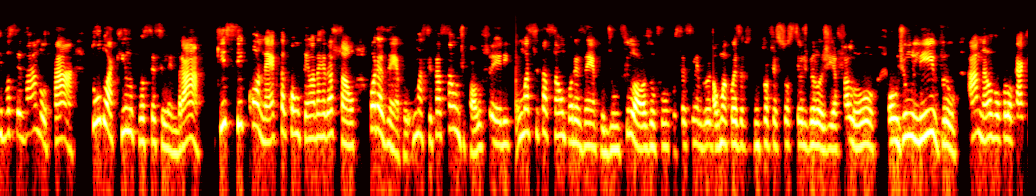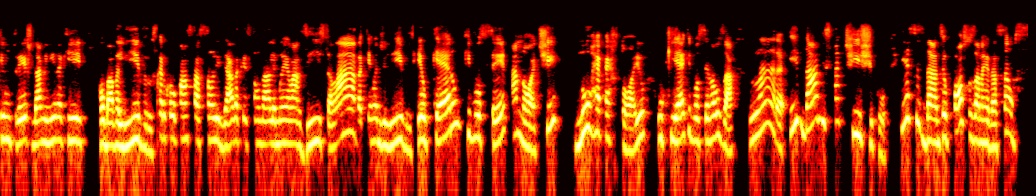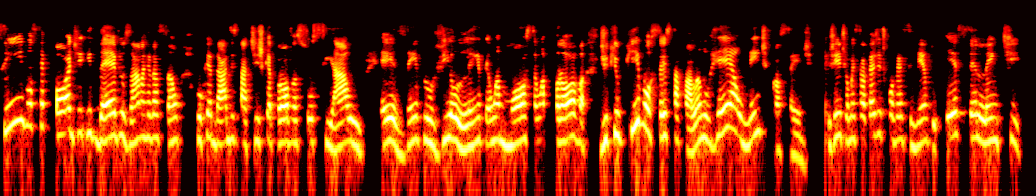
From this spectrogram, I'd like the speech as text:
e você vai anotar tudo aquilo que você se lembrar que se conecta com o tema da redação. Por exemplo, uma citação de Paulo Freire, uma citação, por exemplo, de um filósofo, você se lembrou de alguma coisa que um professor seu de biologia falou, ou de um livro. Ah, não, vou colocar aqui um trecho da menina que roubava livros. Quero colocar uma citação ligada à questão da Alemanha nazista, lá da queima de livros. Eu quero que você anote no repertório o que é que você vai usar. Lara, e dado estatístico? E esses dados eu posso usar na redação? Sim, você pode e deve usar na redação, porque dado estatístico é prova social, é exemplo violento, é uma mostra, é uma prova de que o que você está falando realmente procede. Gente, é uma estratégia de convencimento excelente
